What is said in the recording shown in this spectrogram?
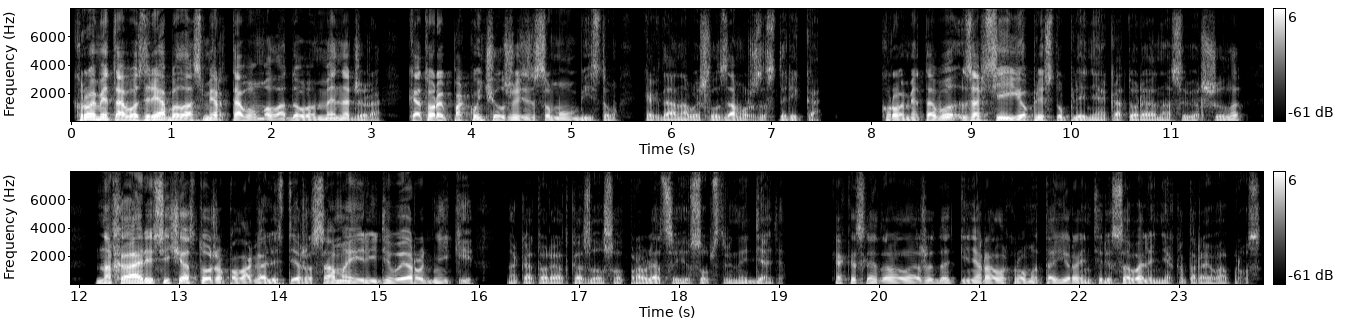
Кроме того, зря была смерть того молодого менеджера, который покончил жизнь самоубийством, когда она вышла замуж за старика. Кроме того, за все ее преступления, которые она совершила, на Хааре сейчас тоже полагались те же самые иридиевые рудники, на которые отказался отправляться ее собственный дядя. Как и следовало ожидать, генерала Хрома Таира интересовали некоторые вопросы.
